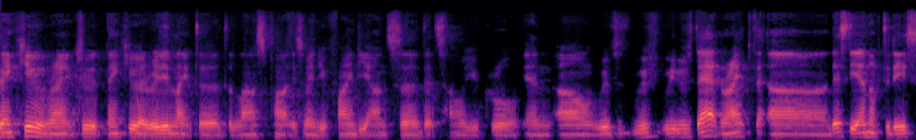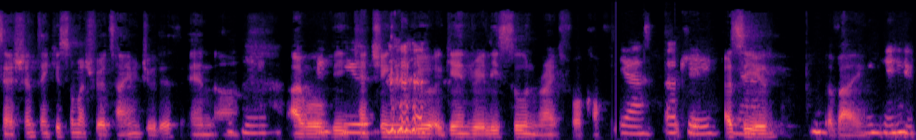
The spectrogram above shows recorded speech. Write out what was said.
Thank you, right, Jude? Thank you. I really like the, the last part is when you find the answer, that's how you grow. And uh, with, with, with that, right, uh, that's the end of today's session. Thank you so much for your time, Judith. And uh, Okay. I will Thank be you. catching you again really soon, right, for coffee. Yeah. Okay. I'll see you. Bye bye. Okay.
